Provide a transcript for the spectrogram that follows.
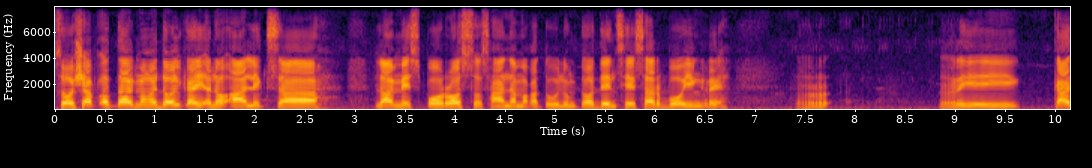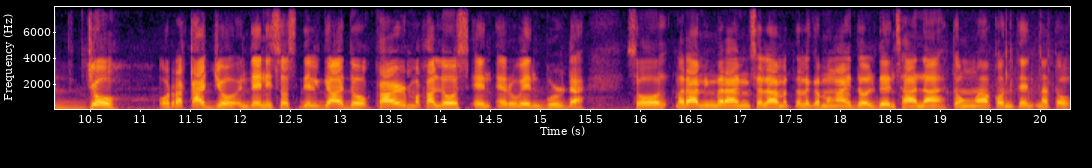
so shout out tayo mga idol kay ano, Alex sa uh, Lames Poros. So sana makatulong to. Then Cesar Boying Re, R Ricadjo o Racadyo. And then Jesus Delgado, Car Macalos, and Erwin Burda. So maraming maraming salamat talaga mga idol. Then sana tong ah, content na to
